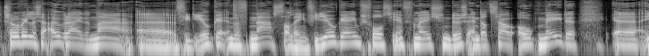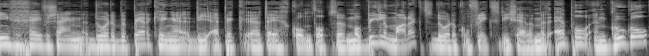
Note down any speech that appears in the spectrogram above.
Zo willen ze uitbreiden naar uh, videogames, naast alleen videogames, volgens die information dus. En dat zou ook mede uh, ingegeven zijn door de beperkingen die Epic uh, tegenkomt op de mobiele markt. Door de conflicten die ze hebben met Apple en Google.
